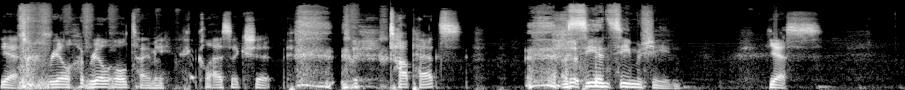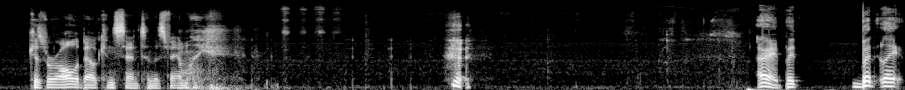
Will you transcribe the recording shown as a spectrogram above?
yeah, real, real old timey, classic shit. Top hats, A CNC machine. yes, because we're all about consent in this family. All right, but but like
